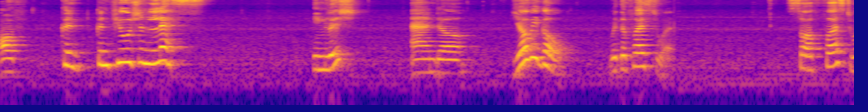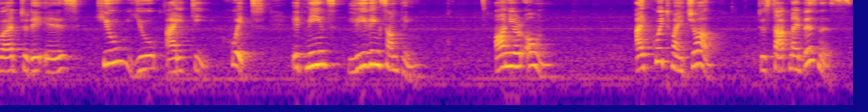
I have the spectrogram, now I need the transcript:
of con confusion-less English. And uh, here we go with the first word. So our first word today is Q-U-I-T, quit. It means leaving something on your own. I quit my job to start my business.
